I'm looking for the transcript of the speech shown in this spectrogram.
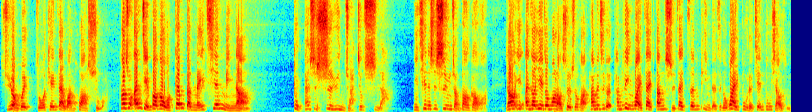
徐永辉昨天在玩话术啊，他说安检报告我根本没签名呐。对，但是试运转就是啊，你签的是试运转报告啊。然后按照叶东光老师的说法，他们这个他们另外在当时在增聘的这个外部的监督小组，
